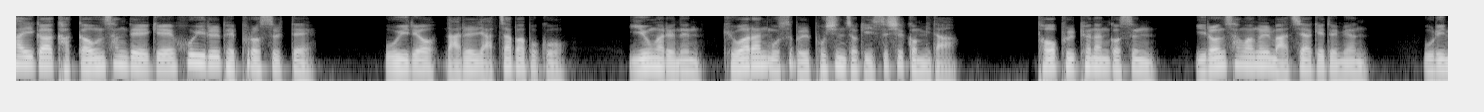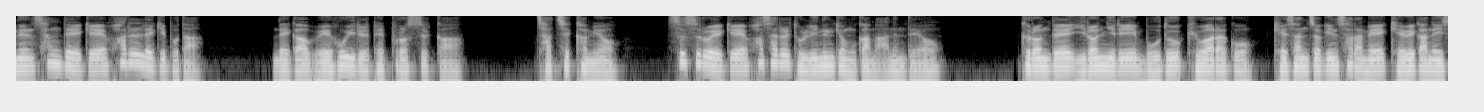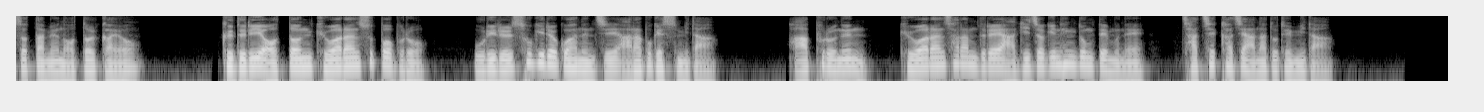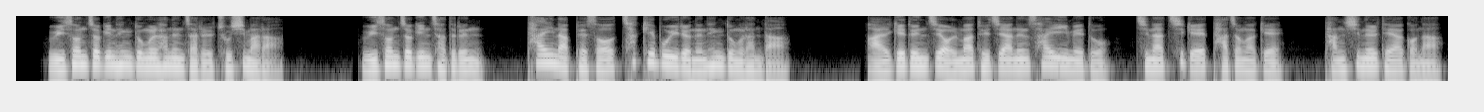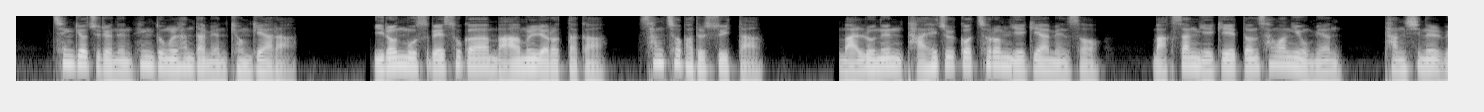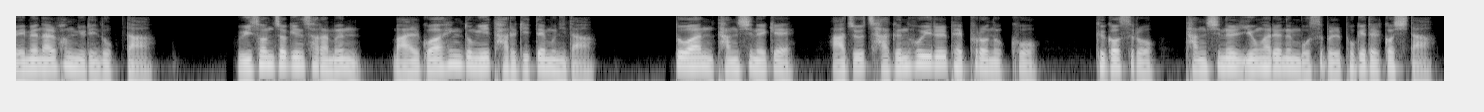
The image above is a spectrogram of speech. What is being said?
사이가 가까운 상대에게 호의를 베풀었을 때 오히려 나를 얕잡아보고 이용하려는 교활한 모습을 보신 적이 있으실 겁니다. 더 불편한 것은 이런 상황을 맞이하게 되면 우리는 상대에게 화를 내기보다 내가 왜 호의를 베풀었을까 자책하며 스스로에게 화살을 돌리는 경우가 많은데요. 그런데 이런 일이 모두 교활하고 계산적인 사람의 계획 안에 있었다면 어떨까요? 그들이 어떤 교활한 수법으로 우리를 속이려고 하는지 알아보겠습니다. 앞으로는 교활한 사람들의 악의적인 행동 때문에 자책하지 않아도 됩니다. 위선적인 행동을 하는 자를 조심하라. 위선적인 자들은 타인 앞에서 착해 보이려는 행동을 한다. 알게 된 지 얼마 되지 않은 사이임에도 지나치게 다정하게 당신을 대하거나 챙겨주려는 행동을 한다면 경계하라. 이런 모습에 속아 마음을 열었다가 상처받을 수 있다. 말로는 다 해줄 것처럼 얘기하면서 막상 얘기했던 상황이 오면 당신을 외면할 확률이 높다. 위선적인 사람은 말과 행동이 다르기 때문이다. 또한 당신에게 아주 작은 호의를 베풀어 놓고 그것으로 당신을 이용하려는 모습을 보게 될 것이다.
